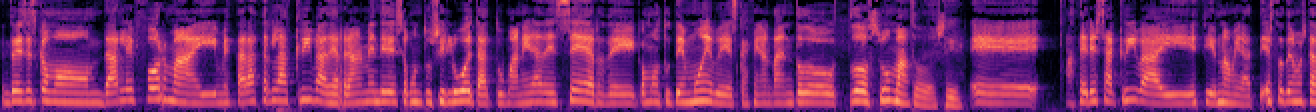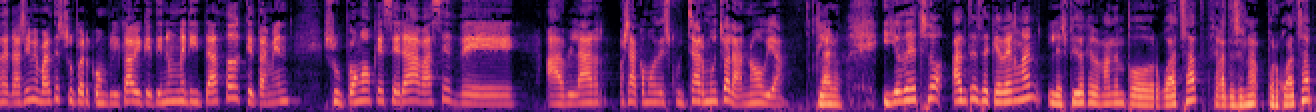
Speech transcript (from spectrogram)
Entonces es como darle forma y empezar a hacer la criba de realmente de según tu silueta, tu manera de ser, de cómo tú te mueves, que al final también todo, todo suma todo, sí. eh, hacer esa criba y decir, no, mira, esto tenemos que hacer así, me parece súper complicado y que tiene un meritazo que también supongo que será a base de hablar, o sea, como de escuchar mucho a la novia. Claro. Y yo, de hecho, antes de que vengan, les pido que me manden por WhatsApp, fíjate, si no, por WhatsApp,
